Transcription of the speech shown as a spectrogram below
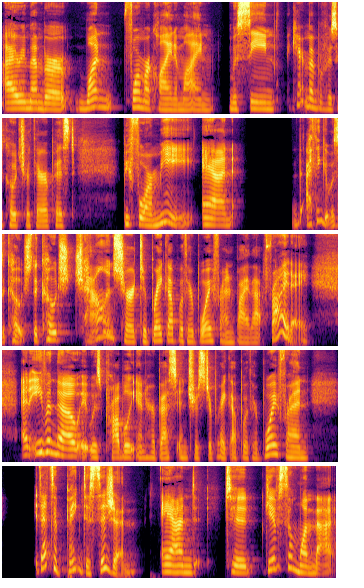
I remember one former client of mine was seen, I can't remember if it was a coach or therapist before me. And I think it was a coach. The coach challenged her to break up with her boyfriend by that Friday. And even though it was probably in her best interest to break up with her boyfriend, that's a big decision. And to give someone that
